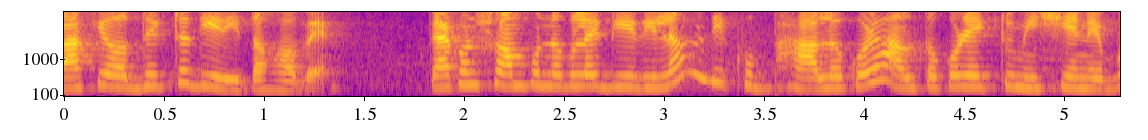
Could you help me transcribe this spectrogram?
বাকি অর্ধেকটা দিয়ে দিতে হবে। তো এখন সম্পূর্ণগুলোই দিয়ে দিলাম, দিয়ে খুব ভালো করে আলতো করে একটু মিশিয়ে নেব।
